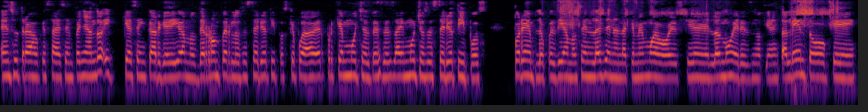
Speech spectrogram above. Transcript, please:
en su trabajo que está desempeñando y que se encargue digamos de romper los estereotipos que pueda haber porque muchas veces hay muchos estereotipos por ejemplo, pues digamos en la escena en la que me muevo es que las mujeres no tienen talento o que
